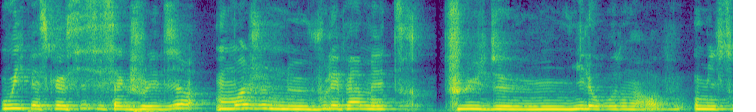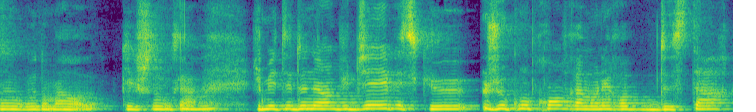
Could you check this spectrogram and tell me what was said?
Oui, parce que aussi, c'est ça que je voulais dire. Moi, je ne voulais pas mettre plus de 1000 euros dans ma robe ou 1100 euros dans ma robe, quelque chose comme ça. Je m'étais donné un budget parce que je comprends vraiment les robes de stars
